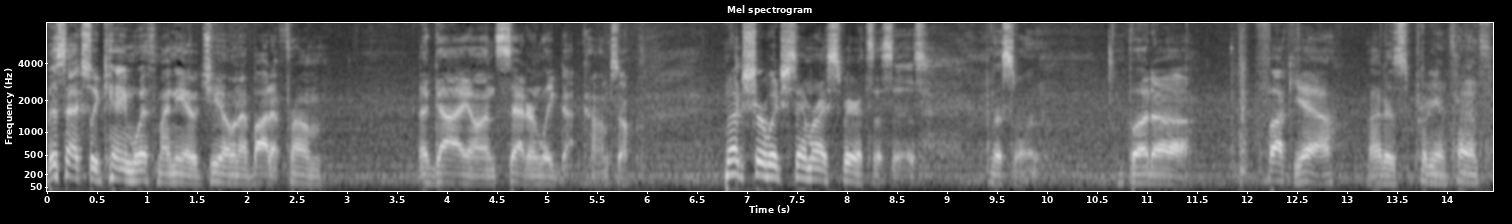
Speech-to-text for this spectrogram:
This actually came with my Neo Geo and I bought it from a guy on SaturnLeague.com, so... Not sure which Samurai Spirits this is. This one. But, uh... Fuck yeah. That is pretty intense.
